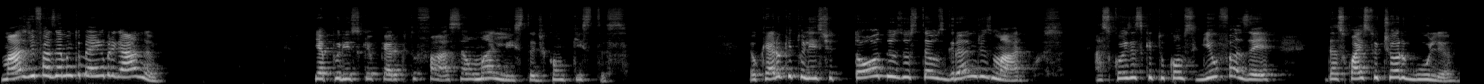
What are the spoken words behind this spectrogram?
mas de fazer muito bem, obrigada. E é por isso que eu quero que tu faça uma lista de conquistas. Eu quero que tu liste todos os teus grandes marcos, as coisas que tu conseguiu fazer, das quais tu te orgulha,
